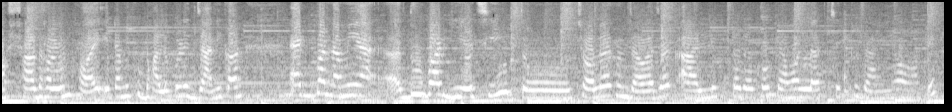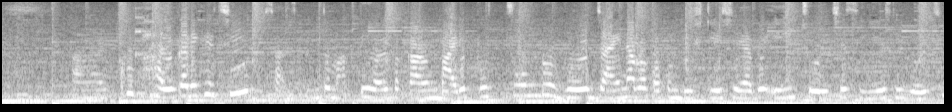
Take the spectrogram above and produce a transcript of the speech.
অসাধারণ হয়, এটা আমি খুব ভালো করে জানি, কারণ একবার আমি দুবার গিয়েছি। তো চলো এখন যাওয়া যাক, আর লিপটা দেখো, কেমন লাগছে একটু জানিও আমাকে। আর খুব হালকা রেখেছি সানস্ক্রিন তো মাখতেই হবে, বা কারণ বাইরে প্রচণ্ড রোদ যায় না বা কখন বৃষ্টি এসে যাবে, এই চলছে সিরিয়াসলি বলছি।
